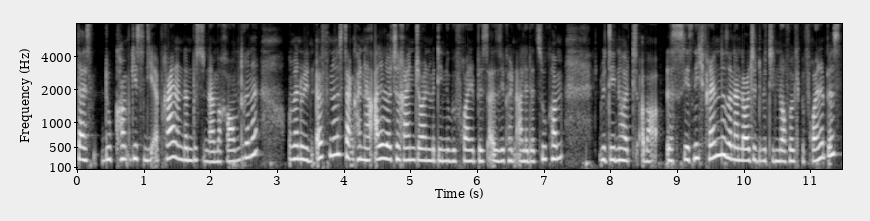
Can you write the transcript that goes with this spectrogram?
dass du komm, gehst in die App rein und dann bist du in einem Raum drin. Und wenn du den öffnest, dann können da alle Leute reinjoinen, mit denen du befreundet bist. Also sie können alle dazukommen, mit denen du halt, aber das ist jetzt nicht Fremde, sondern Leute, mit denen du auch wirklich befreundet bist.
